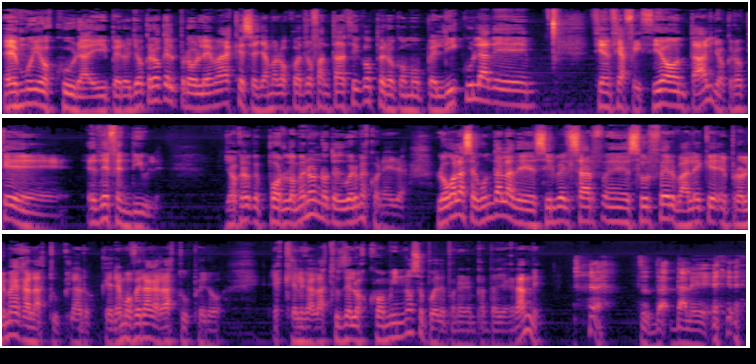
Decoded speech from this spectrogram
Es muy oscura, y, pero yo creo que el problema es que se llama Los Cuatro Fantásticos, pero como película de ciencia ficción, tal, yo creo que es defendible. Yo creo que por lo menos no te duermes con ella. Luego la segunda, la de Silver eh, Surfer, vale que el problema es Galactus, claro. Queremos ver a Galactus, pero es que el Galactus de los cómics no se puede poner en pantalla grande. dale,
